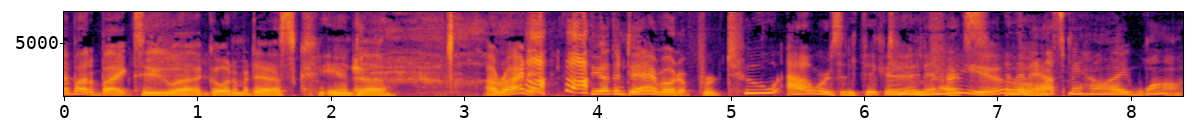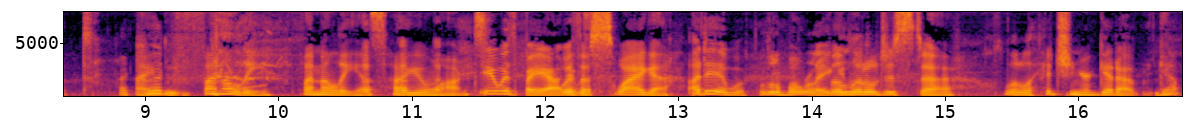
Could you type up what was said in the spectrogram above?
I bought a bike to uh, go under my desk and uh, I ride it. The other day I rode it for two hours and 15 Good for minutes. you. And then asked me how I walked. I couldn't. funnily, funnily, that's how you walked. it was bad. with it a was, swagger, I did a little bow leg. a little just a little hitch in your get up, Yep,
